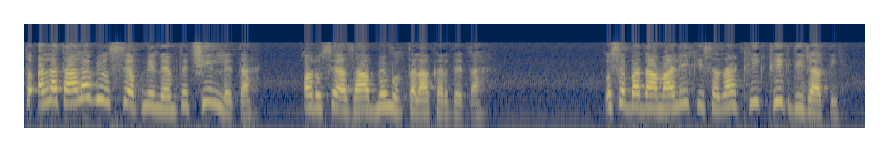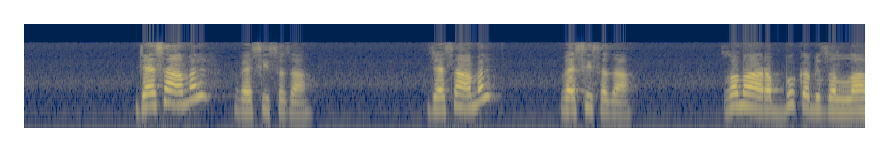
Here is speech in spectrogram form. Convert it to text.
تو اللہ تعالیٰ بھی اس سے اپنی نعمتیں چھین لیتا ہے اور اسے عذاب میں مبتلا کر دیتا ہے۔ اسے بدامالی کی سزا ٹھیک ٹھیک دی جاتی۔ جیسا عمل، ویسی سزا۔ جیسا عمل، ویسی سزا۔ وما ربو کا بز اللہ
